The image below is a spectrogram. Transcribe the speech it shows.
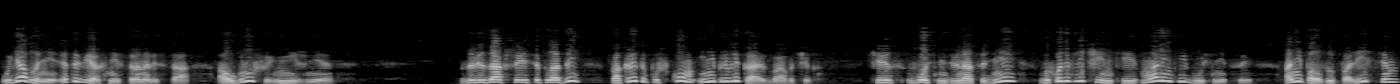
У яблони это верхняя сторона листа, а у груши нижняя. Завязавшиеся плоды покрыты пушком и не привлекают бабочек. Через 8-12 дней выходят личинки, маленькие гусеницы. Они ползут по листьям,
